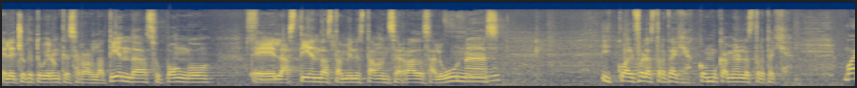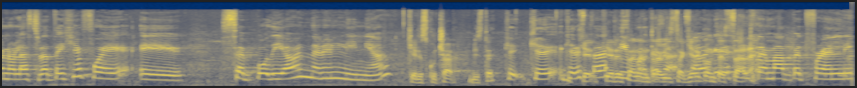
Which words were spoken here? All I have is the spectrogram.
el hecho que tuvieron que cerrar la tienda, supongo. Eh, las tiendas también estaban cerradas algunas. Sí. ¿Y cuál fue la estrategia? ¿Cómo cambió la estrategia? Bueno, la estrategia fue, eh, se podía vender en línea. Quiere escuchar, ¿viste? Que- Quiere, quiere Quiere- estar quiere aquí estar en la porque entrevista, quiere sabe que contestar. Es un tema pet friendly.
